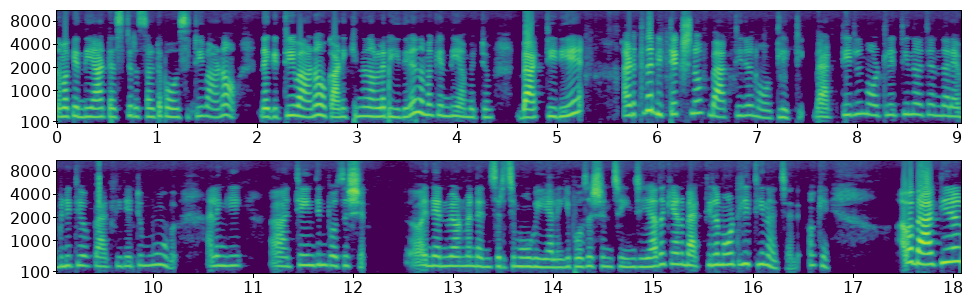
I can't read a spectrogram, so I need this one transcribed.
നമുക്ക് എന്ത് ചെയ്യാം? ടെസ്റ്റ് റിസൾട്ട് പോസിറ്റീവ് ആണോ? നെഗറ്റീവ് ആണോ? കാണിക്കുന്നതെന്നുള്ള രീതിയിൽ നമുക്ക് എന്ത് ചെയ്യാൻ പറ്റും? ബാക്ടീരിയയെ അടുത്തത് detection of bacterial motility bacterial motility എന്ന് വെച്ചാൽ എന്താ? Ability of bacteria to move അല്ലെങ്കിൽ ചേഞ്ച് ഇൻ പൊസിഷൻ അതിന്റെ എൻവയോൺമെന്റ് അനുസരിച്ച് മൂവ് ചെയ്യുക. അല്ലെങ്കിൽ പൊസിഷൻ ചേഞ്ച് ചെയ്യുക. അതൊക്കെയാണ് ബാക്ടീരിയൽ മോട്ടിലിറ്റി എന്ന് വെച്ചാൽ. ഓക്കെ അപ്പോൾ ബാക്ടീരിയൽ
